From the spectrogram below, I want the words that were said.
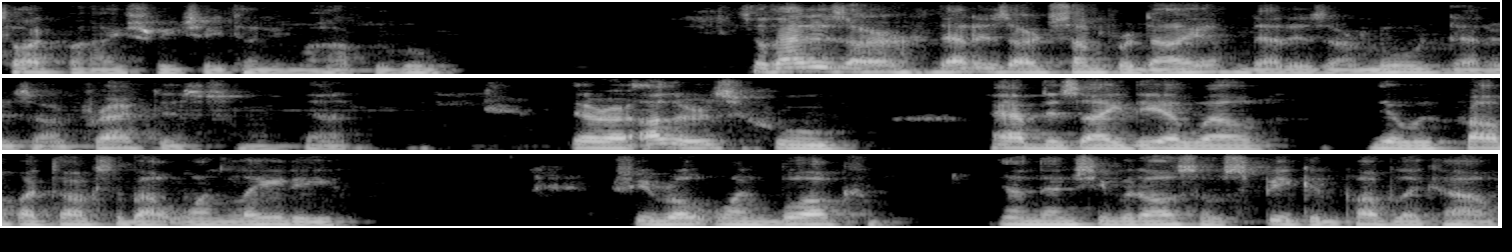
taught by Sri Chaitanya Mahaprabhu. So that is our that is our sampradaya, that is our mood, that is our practice. That there are others who have this idea. Well, there was Prabhupada talks about one lady. She wrote one book, and then she would also speak in public how,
